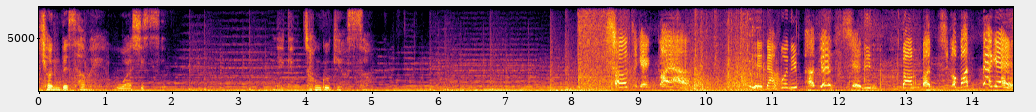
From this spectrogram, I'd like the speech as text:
현대 사회의 오아시스 내겐 천국이었어. 쳐 죽일 거야! 내 낙원을 파괴한 죄는 만번 죽어 마땅해!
